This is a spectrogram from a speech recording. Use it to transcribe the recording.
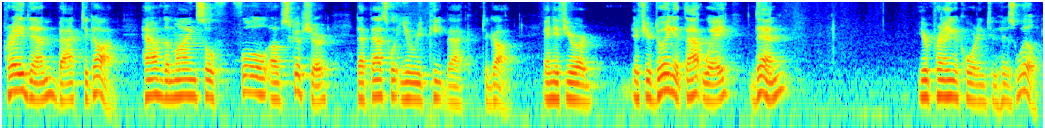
Pray them back to God. Have the mind so full of scripture that that's what you repeat back to God. And if you're if you're doing it that way, then you're praying according to his will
